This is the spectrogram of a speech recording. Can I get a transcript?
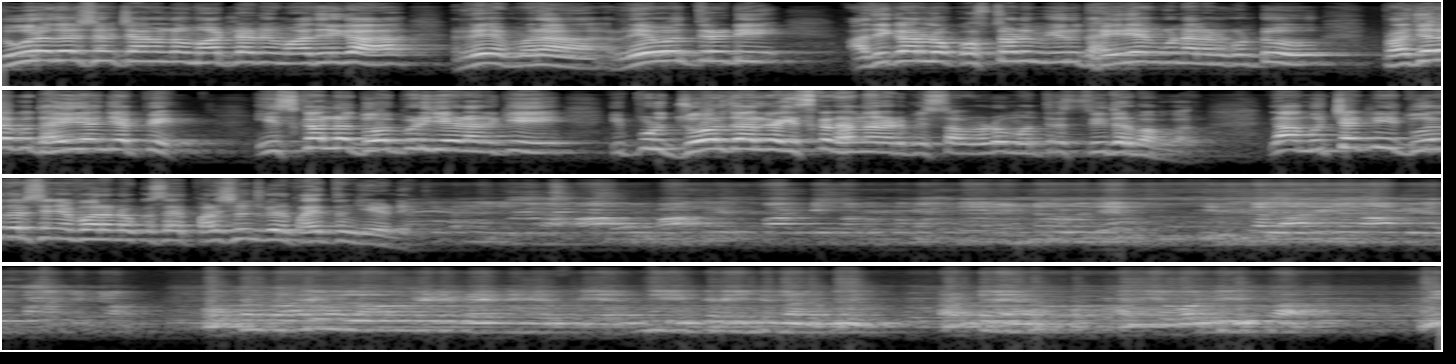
దూరదర్శన్ ఛానల్లో మాట్లాడిన మాదిరిగా రే మన రేవంత్ రెడ్డి అధికారంలోకి వస్తాడు మీరు ధైర్యంగా ఉండాలనుకుంటూ ప్రజలకు ధైర్యం చెప్పి ఇసుకల్లో దోపిడీ చేయడానికి ఇప్పుడు జోరుజారుగా ఇసుక దందా నడిపిస్తా ఉన్నాడు మంత్రి శ్రీధర్ బాబు గారు. ఆ ముచ్చట్ని దూరదర్శన్ ఇవ్వాలని ఒకసారి పరిశీలించుకునే ప్రయత్నం చేయండి. మీ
